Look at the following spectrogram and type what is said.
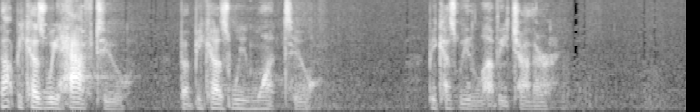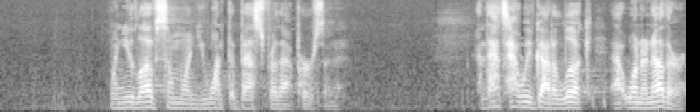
Not because we have to, but because we want to, because we love each other. When you love someone, you want the best for that person. And that's how we've got to look at one another.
